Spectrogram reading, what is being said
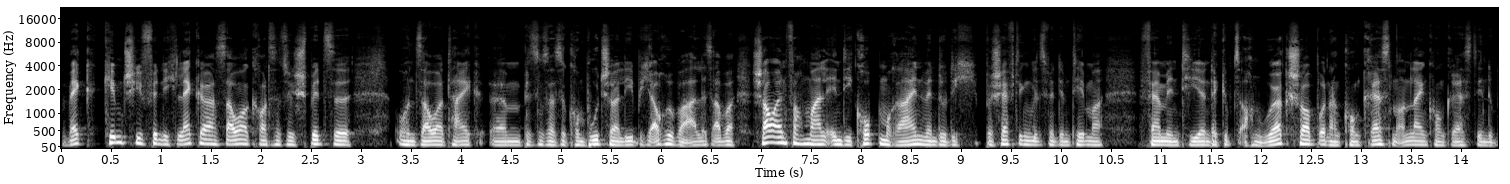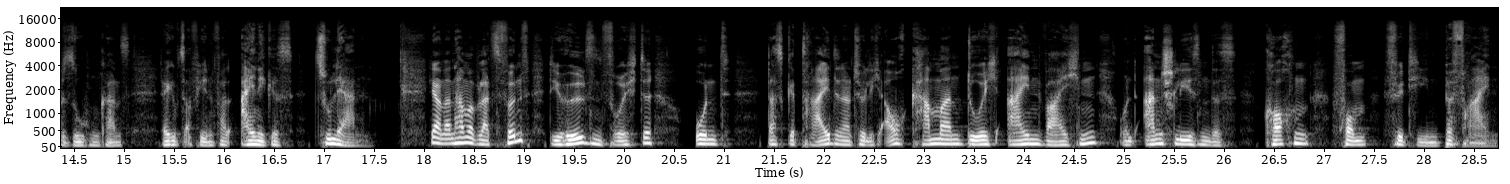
weg. Kimchi finde ich lecker, Sauerkraut ist natürlich spitze und Sauerteig ähm, beziehungsweise Kombucha liebe ich auch über alles. Aber schau einfach mal in die Gruppen rein, wenn du dich beschäftigen willst mit dem Thema Fermentieren. Da gibt's auch einen Workshop oder einen Kongress, einen Online-Kongress, den du besuchen kannst. Da gibt's auf jeden Fall einiges zu lernen. Ja, und dann haben wir Platz fünf, die Hülsenfrüchte und das Getreide natürlich auch kann man durch Einweichen und anschließendes Kochen vom Phytin befreien.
